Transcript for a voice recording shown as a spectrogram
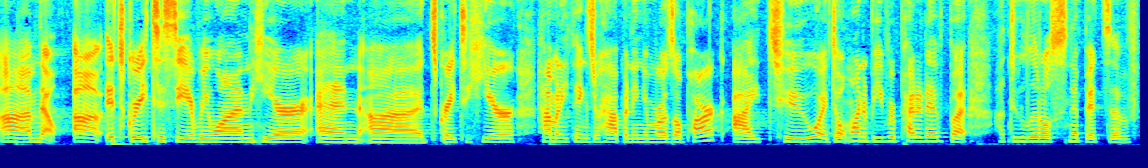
Um, no, uh, it's great to see everyone here, and uh, it's great to hear how many things are happening in Roselle Park. I too, I don't want to be repetitive, but I'll do little snippets of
